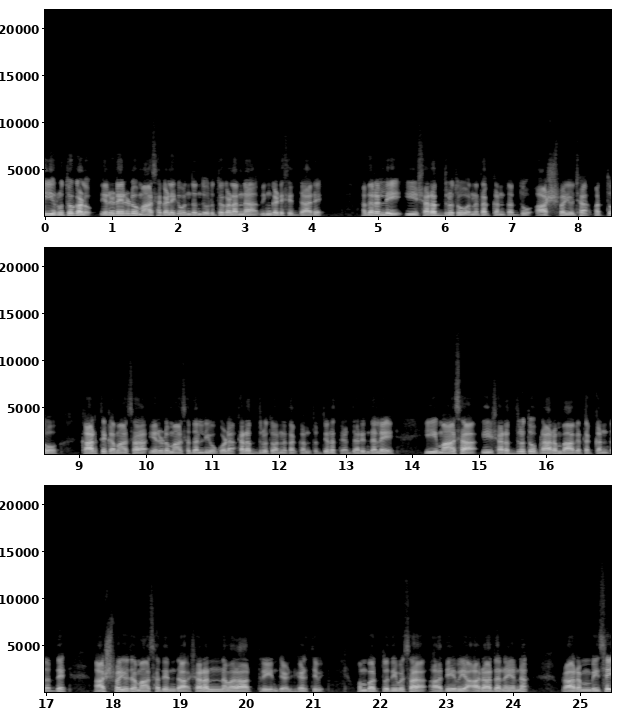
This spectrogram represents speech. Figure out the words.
ಈ ಋತುಗಳು, ಎರಡೆರಡು ಮಾಸಗಳಿಗೆ ಒಂದೊಂದು ಋತುಗಳನ್ನು ವಿಂಗಡಿಸಿದ್ದಾರೆ. ಅದರಲ್ಲಿ ಈ ಶರದ್ ಋತು ಅನ್ನತಕ್ಕಂಥದ್ದು ಆಶ್ವಯುಜ ಮತ್ತು ಕಾರ್ತಿಕ ಮಾಸ ಎರಡು ಮಾಸದಲ್ಲಿಯೂ ಕೂಡ ಶರದ್ ಋತು ಅನ್ನತಕ್ಕಂಥದ್ದು ಇರುತ್ತೆ. ಅದರಿಂದಲೇ ಈ ಮಾಸ, ಈ ಶರದೃತು ಪ್ರಾರಂಭ ಆಗತಕ್ಕಂಥದ್ದೇ ಆಶ್ವಯುಜ ಮಾಸದಿಂದ ಶರನ್ನವರಾತ್ರಿ ಅಂತೇಳಿ ಹೇಳ್ತೀವಿ. ಒಂಬತ್ತು ದಿವಸ ಆ ದೇವಿಯ ಆರಾಧನೆಯನ್ನು ಪ್ರಾರಂಭಿಸಿ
